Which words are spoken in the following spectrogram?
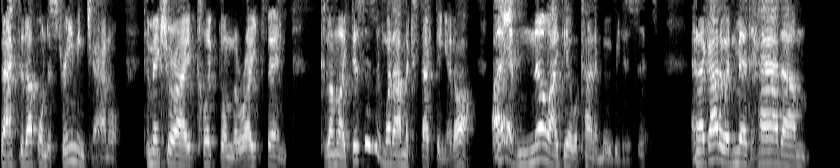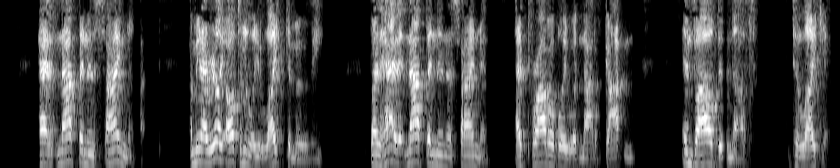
backed it up on the streaming channel to make sure I had clicked on the right thing because I'm like, this isn't what I'm expecting at all. I had no idea what kind of movie this is, and I got to admit, had um, had it not been an assignment, I mean, I really ultimately liked the movie, but had it not been an assignment, I probably would not have gotten involved enough to like it.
